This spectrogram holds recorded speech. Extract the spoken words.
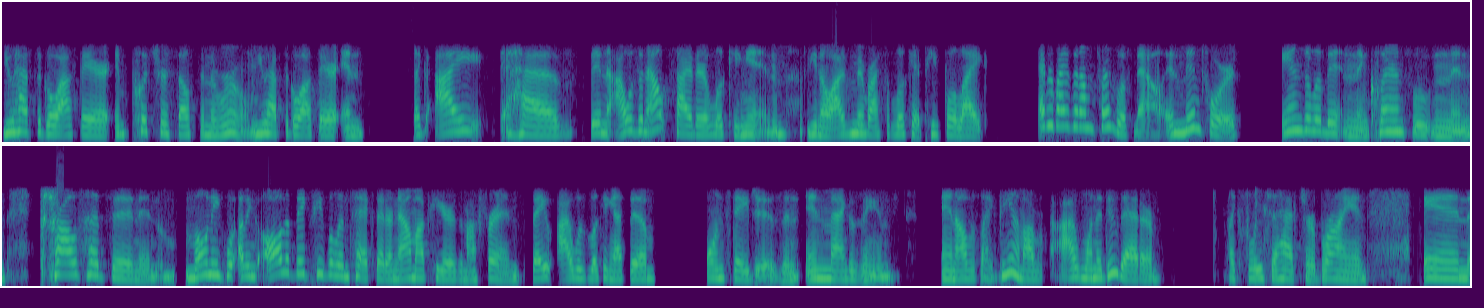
You have to go out there and put yourself in the room. You have to go out there and, like, I have been, I was an outsider looking in. You know, I remember I used to look at people like everybody that I'm friends with now and mentors Angela Benton and Clarence Wooten and Charles Hudson and Monique. I mean, all the big people in tech that are now my peers and my friends. They, I was looking at them on stages and in magazines, and I was like, damn, I I want to do that. Or like Felicia Hatcher, Brian, and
